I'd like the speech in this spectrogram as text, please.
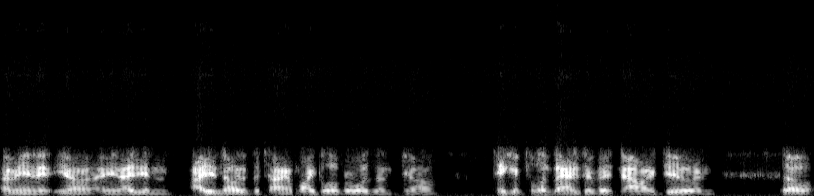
I mean, it, you know, I mean, I didn't I didn't know at the time why Glover wasn't, you know, taking full advantage of it. Now I do, and so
